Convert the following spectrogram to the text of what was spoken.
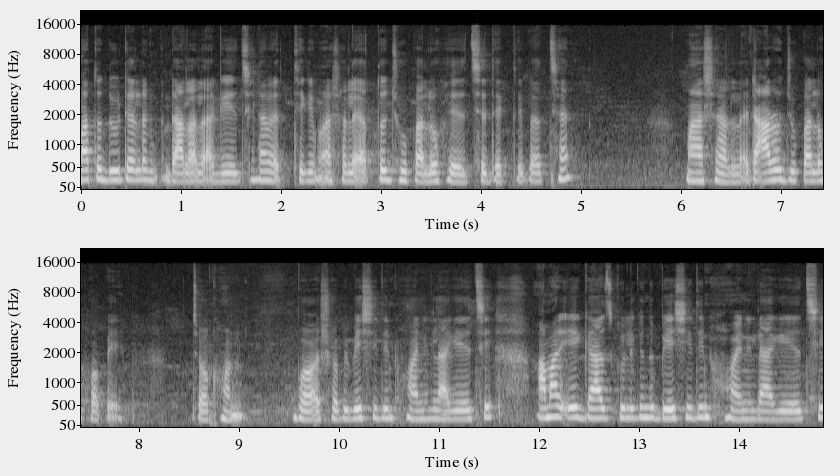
মাত্র দুইটা ডালা লাগিয়েছিলাম, এর থেকে মাসাল্লাহ এত ঝোপালো হয়েছে দেখতে পাচ্ছেন। মাশাল্লাহ এটা আরও জোপালো হবে যখন বয়স হবে। বেশি দিন হয়নি লাগিয়েছি। আমার এই গাছগুলি কিন্তু বেশি দিন হয়নি লাগিয়েছি।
